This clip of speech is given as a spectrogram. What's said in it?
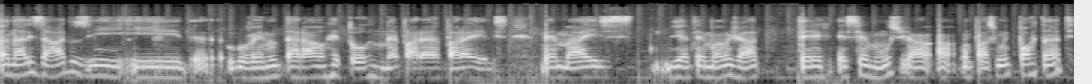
analisados e, e o governo dará o retorno né, para, para eles. Né, mas, de antemão, já ter esse anúncio, já um passo muito importante,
